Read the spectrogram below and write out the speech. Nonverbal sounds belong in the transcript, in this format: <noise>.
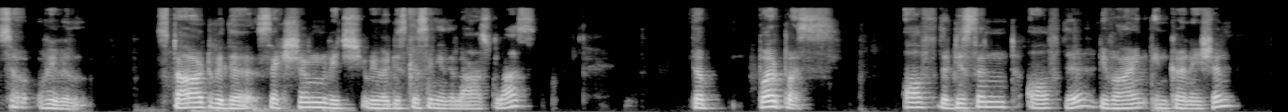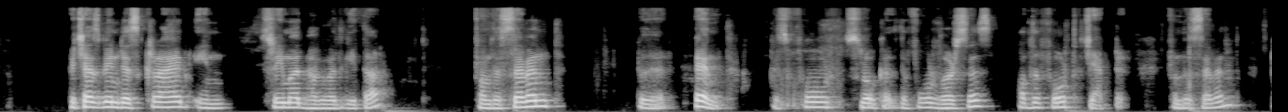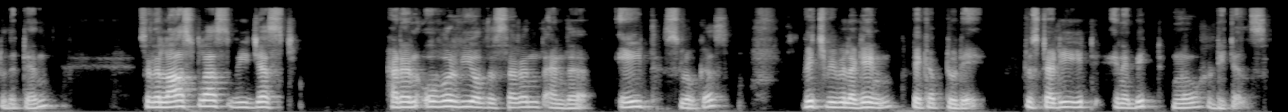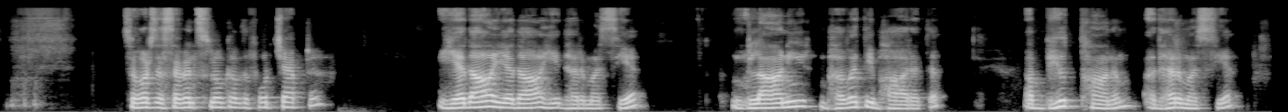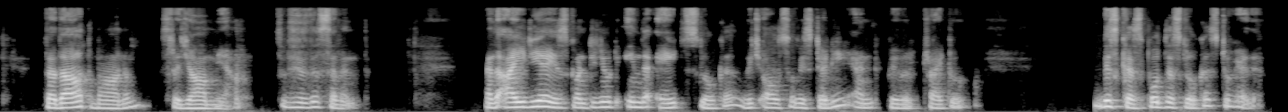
So we will start with the section which we were discussing in the last class. The purpose of the descent of the divine incarnation, which has been described in Srimad Bhagavad Gita from the seventh to the tenth, this four slokas, the four verses of the fourth chapter, from the seventh to the tenth. So in the last class, we just had an overview of the seventh and the eighth slokas, which we will again take up today to study it in a bit more details. So, what's the seventh sloka of the fourth chapter? Yada yada hi dharmasya glanir bhavati bharata abhyuthanam adharmasya tadatmanam srijamyaham. So, this is the seventh. And the idea is continued in the eighth sloka, which also we study, and we will try to discuss both the slokas together.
